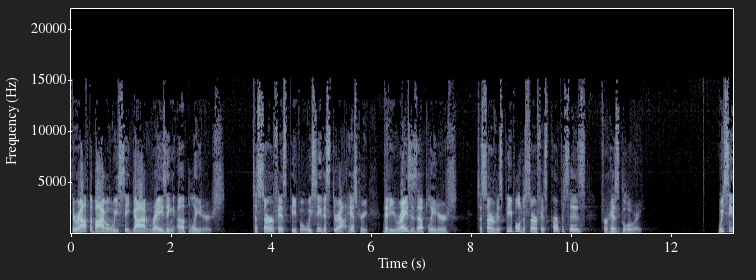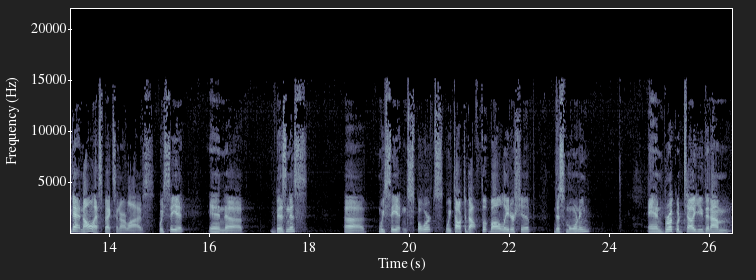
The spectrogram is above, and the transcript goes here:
Throughout the Bible, we see God raising up leaders to serve his people. We see this throughout history that he raises up leaders to serve his people, to serve his purposes for his glory. We see that in all aspects in our lives. We see it in uh, business, uh, we see it in sports. We talked about football leadership this morning. And Brooke would tell you that I'm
